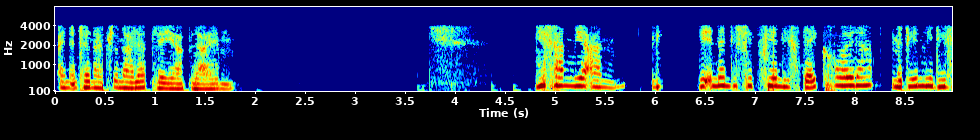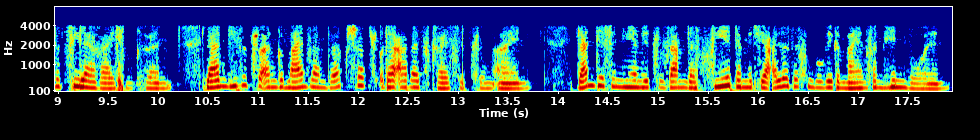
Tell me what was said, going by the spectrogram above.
ein internationaler Player bleiben. Wie fangen wir an? Wir identifizieren die Stakeholder, mit denen wir diese Ziele erreichen können, laden diese zu einem gemeinsamen Workshops oder Arbeitskreissitzung ein. Dann definieren wir zusammen das Ziel, damit wir alle wissen, wo wir gemeinsam hinwollen.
